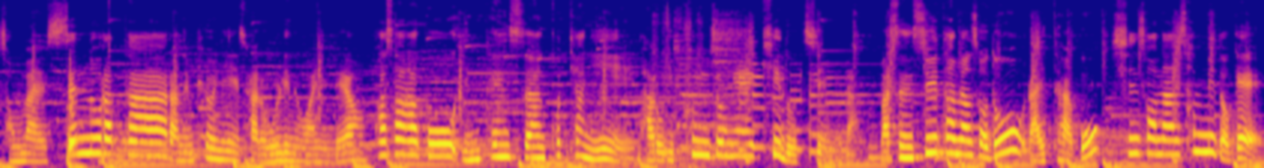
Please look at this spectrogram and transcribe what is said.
정말 센노라타라는 표현이 잘 어울리는 와인인데요. 화사하고 인텐스한 꽃향이 바로 이 품종의 키노츠입니다. 맛은 스윗하면서도 라이트하고 신선한 산미 덕에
